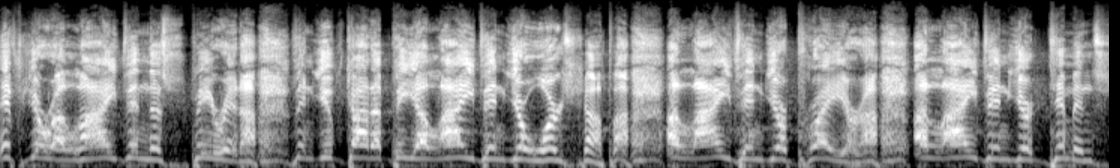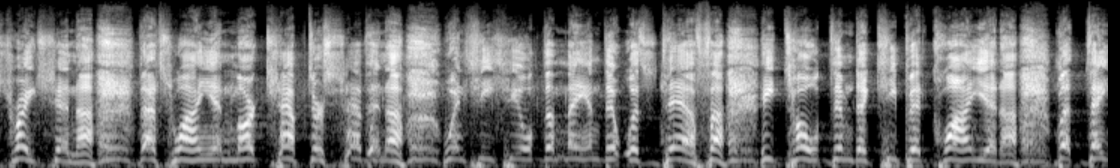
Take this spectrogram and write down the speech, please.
if you're alive in the Spirit, then you've got to be alive in your worship, alive in your prayer, alive in your demonstration. That's why in Mark chapter 7, when he healed the man that was deaf, he told them to keep it quiet, but they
